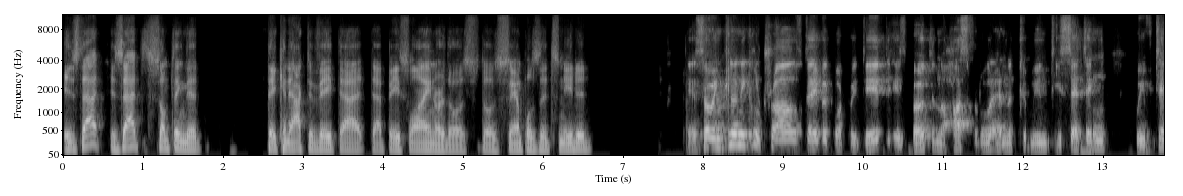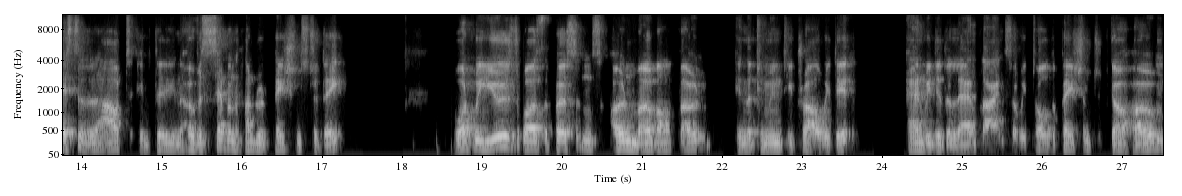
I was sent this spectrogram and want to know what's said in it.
is that is that something that they can activate that that baseline or those those samples that's needed? Yeah, so in clinical trials david what we did is both in the hospital and the community setting we've tested it out in, in over 700 patients to date. What we used was the person's own mobile phone in the community trial we did and we did a landline so we told the patient to go home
